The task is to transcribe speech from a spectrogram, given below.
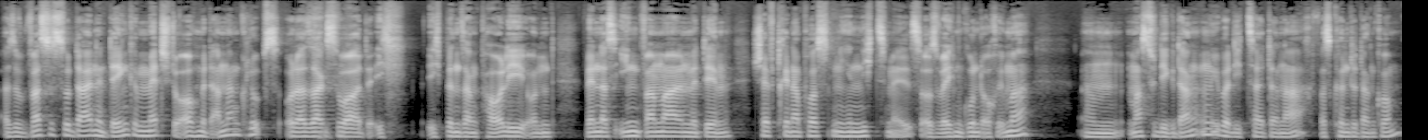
also was ist so deine Denke, matchst du auch mit anderen Clubs oder sagst du, ich ich bin St. Pauli und wenn das irgendwann mal mit dem Cheftrainerposten hier nichts mehr ist, aus welchem Grund auch immer, ähm, machst du dir Gedanken über die Zeit danach? Was könnte dann kommen?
